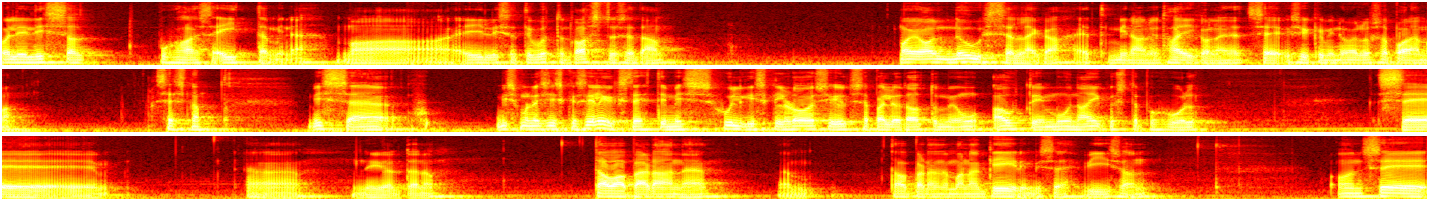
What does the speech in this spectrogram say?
oli lihtsalt puhas eitamine, ma ei lihtsalt ei võtnud vastu seda ma ei olnud nõus sellega, et mina nüüd haige olen, et see, sihuke minu elu saab olema. sest noh, mis, mis mulle siis ka selgeks tehti, mis hulgiskleroosi üldse paljude autoimmuun, autoimmuunhaiguste puhul see nii-öelda noh, tavapärane äh,, tavapärane manageerimise viis on, on see,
